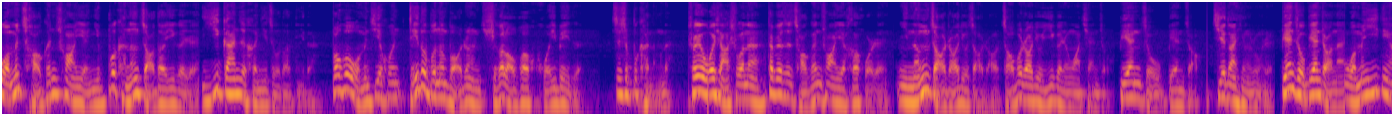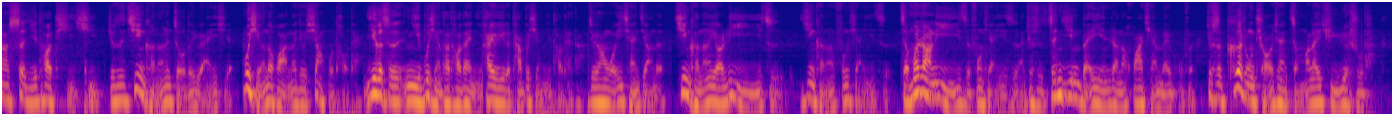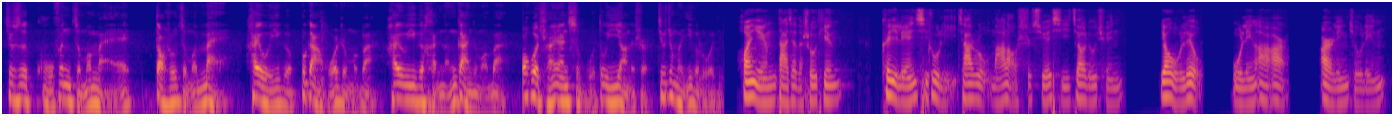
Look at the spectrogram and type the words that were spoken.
我们草根创业，你不可能找到一个人一竿子和你走到底的。包括我们结婚，谁都不能保证娶个老婆活一辈子。这是不可能的，所以我想说呢，特别是草根创业合伙人，你能找着就找着，找不着就一个人往前走，边走边找，阶段性容忍，边走边找呢，我们一定要设计一套体系，就是尽可能走得远一些。不行的话，那就相互淘汰，一个是你不行，他淘汰你；还有一个他不行，你淘汰他。就像我以前讲的，尽可能要利益一致，尽可能风险一致。怎么让利益一致、风险一致呢？就是真金白银让他花钱买股份，就是各种条件怎么来去约束他，就是股份怎么买。到时候怎么卖？还有一个不干活怎么办？还有一个很能干怎么办？包括全员持股都一样的事儿，就这么一个逻辑。欢迎大家的收听，可以联系助理加入马老师学习交流群：幺五六五零二二二零九零。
